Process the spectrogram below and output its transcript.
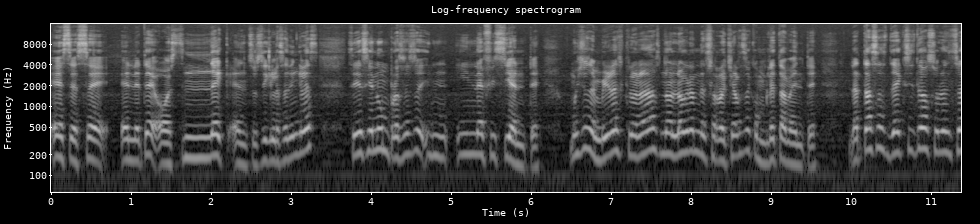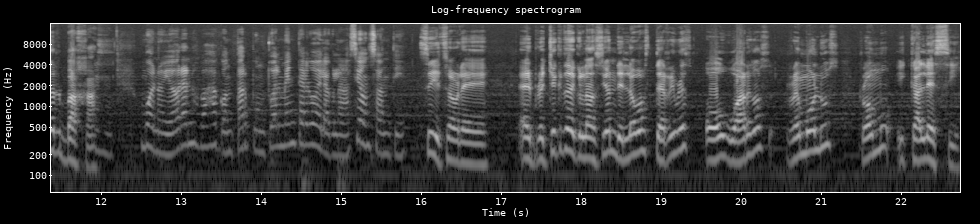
SCNT o SNAKE en sus siglas en inglés sigue siendo un proceso in- ineficiente. Muchos embriones clonados no logran desarrollarse completamente. Las tasas de éxito suelen ser bajas. Bueno, y ahora nos vas a contar puntualmente algo de la clonación, Santi. Sí, sobre el proyecto de clonación de lobos terribles o wargos, Remolus, Romu y Kalesi,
